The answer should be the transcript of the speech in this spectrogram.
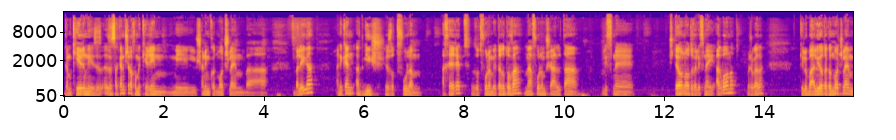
גם קירני, זה, זה שחקנים שאנחנו מכירים משנים קודמות שלהם ב, בליגה, אני כן אדגיש שזאת פולאם אחרת, זאת פולאם יותר טובה מהפולאם שעלתה לפני שתי עונות ולפני ארבע עונות, משהו כזה, כאילו בעליות הקודמות שלהם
